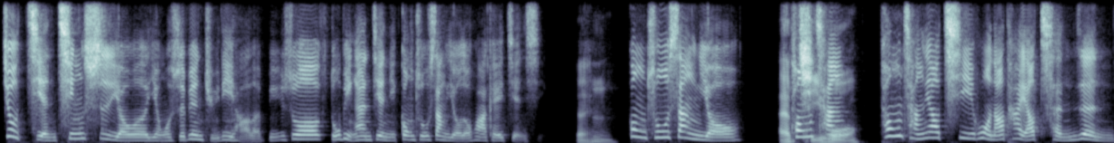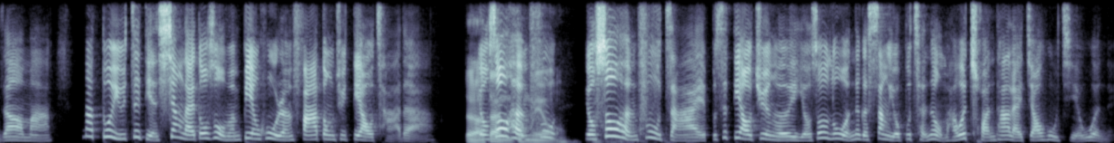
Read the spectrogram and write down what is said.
就减轻事由而言，我随便举例好了，比如说毒品案件，你供出上游的话可以减刑，对，嗯，供出上游通常，通常要弃货，然后他也要承认，你知道吗？那对于这点，向来都是我们辩护人发动去调查的啊。对啊有时候很复有，有时候很复杂、欸，不是调卷而已。有时候如果那个上游不承认，我们还会传他来交互诘问、欸。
